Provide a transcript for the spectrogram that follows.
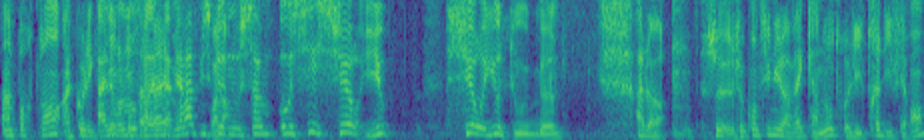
important, un collectif. Allez, on montre à la caméra, puisque nous sommes aussi sur, sur YouTube. Alors, je, continue avec un autre livre très différent,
